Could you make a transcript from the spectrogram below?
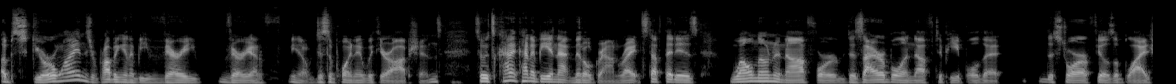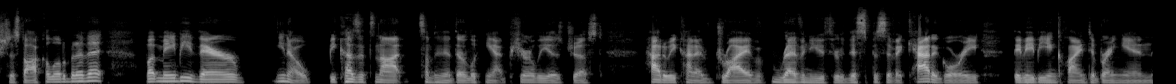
obscure wines you're probably going to be very very you know disappointed with your options. So it's kind of kind of be in that middle ground right? Stuff that is well known enough or desirable enough to people that the store feels obliged to stock a little bit of it but maybe they're you know because it's not something that they're looking at purely as just how do we kind of drive revenue through this specific category they may be inclined to bring in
